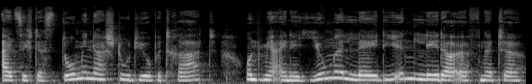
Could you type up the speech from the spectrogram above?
als ich das Domina-Studio betrat und mir eine junge Lady in Leder öffnete.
